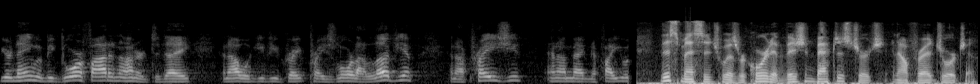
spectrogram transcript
your name would be glorified and honored today, and I will give you great praise. Lord, I love you, and I praise you, and I magnify you. This message was recorded at Vision Baptist Church in Alpharetta, Georgia.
